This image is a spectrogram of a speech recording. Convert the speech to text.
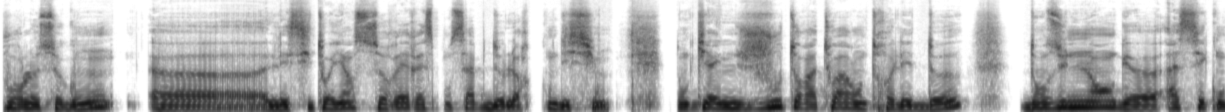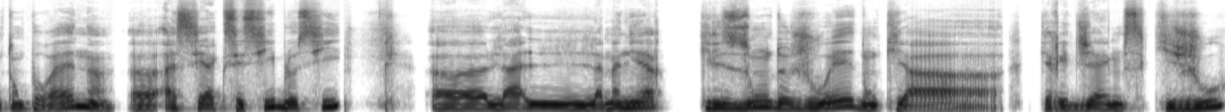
pour le second, euh, les citoyens seraient responsables de leurs conditions. Donc il y a une joute oratoire entre les deux, dans une langue euh, assez contemporaine, euh, assez accessible aussi. Euh, la, la manière qu'ils ont de jouer, donc il y a Kerry James qui joue,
